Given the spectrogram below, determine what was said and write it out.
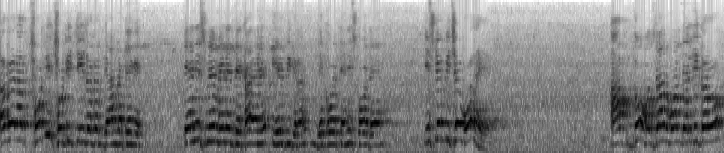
अगर आप छोटी छोटी चीज़ अगर ध्यान रखेंगे, टेनिस में मैंने देखा है, ये भी देखो, टेनिस कोर्ट है। इसके पीछे वॉल है। आप 2000 वॉल जल्दी करो।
